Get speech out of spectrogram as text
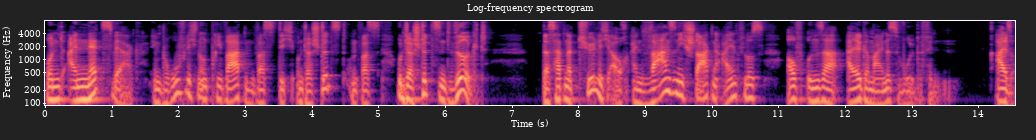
und ein Netzwerk im beruflichen und privaten, was dich unterstützt und was unterstützend wirkt, das hat natürlich auch einen wahnsinnig starken Einfluss auf unser allgemeines Wohlbefinden. Also,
